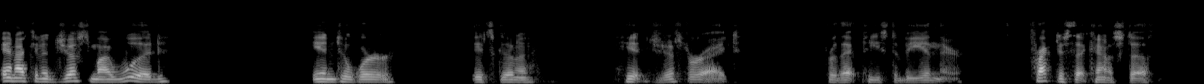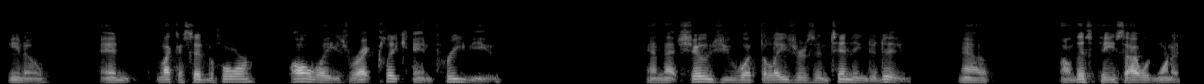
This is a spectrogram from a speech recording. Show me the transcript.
And I can adjust my wood into where it's going to hit just right for that piece to be in there. Practice that kind of stuff, you know, and like I said before, always right click and preview. And that shows you what the laser is intending to do. Now, on this piece, I would want to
